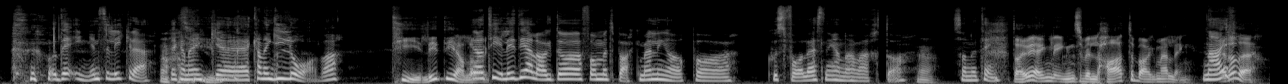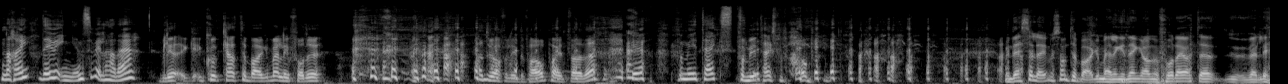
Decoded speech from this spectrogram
Og det er ingen som liker det. Det kan jeg, eh, kan jeg love. Tidlig dialog. Ja, tidlig dialog, da får vi tilbakemeldinger på hvordan forelesningene har vært og Ja. sånne ting. Det er jo egentlig ingen som vil ha tilbakemelding. Nei, Er det det? nei, det er jo ingen som vil ha det. Blir, hva tilbakemelding får du? At du har for lite powerpoint, var det det? Ja, for mye tekst. For mye tekst på powerpoint? Men det som er løye med sånn tilbakemelding, i den grad vi får det, er jo at det, veldig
